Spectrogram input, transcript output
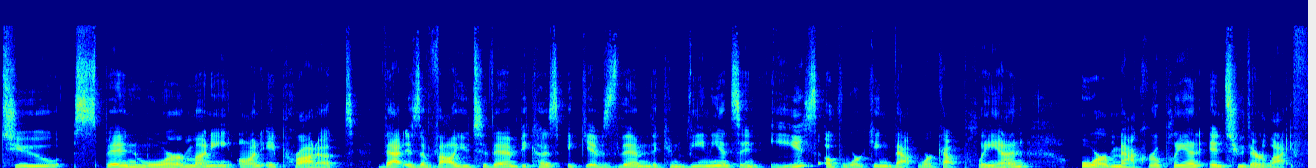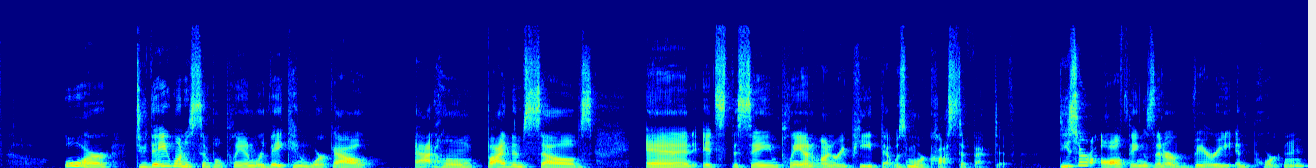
to spend more money on a product that is of value to them because it gives them the convenience and ease of working that workout plan or macro plan into their life? Or do they want a simple plan where they can work out at home by themselves and it's the same plan on repeat that was more cost effective. These are all things that are very important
